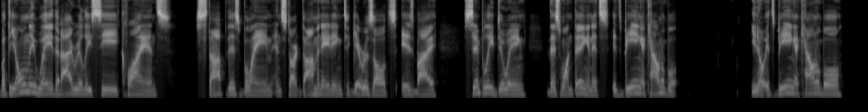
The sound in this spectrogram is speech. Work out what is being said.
But the only way that I really see clients stop this blame and start dominating to get results is by simply doing this one thing and it's it's being accountable you know it's being accountable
